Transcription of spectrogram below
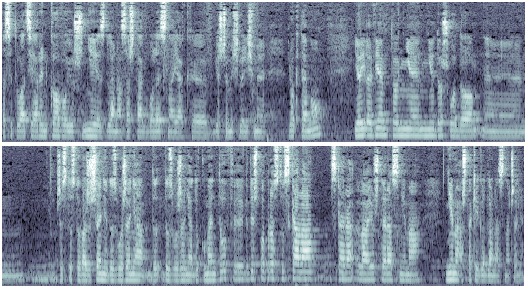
ta sytuacja rynkowo już nie jest dla nas aż tak bolesna, jak e, jeszcze myśleliśmy rok temu. I o ile wiem, to nie, nie doszło do przez to stowarzyszenie do złożenia, do, do złożenia dokumentów, y, gdyż po prostu skala, skala już teraz nie ma, nie ma aż takiego dla nas znaczenia.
